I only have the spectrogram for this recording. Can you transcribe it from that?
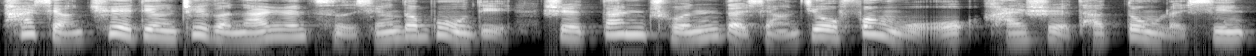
他想确定这个男人此行的目的是单纯的想救凤舞，还是他动了心。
